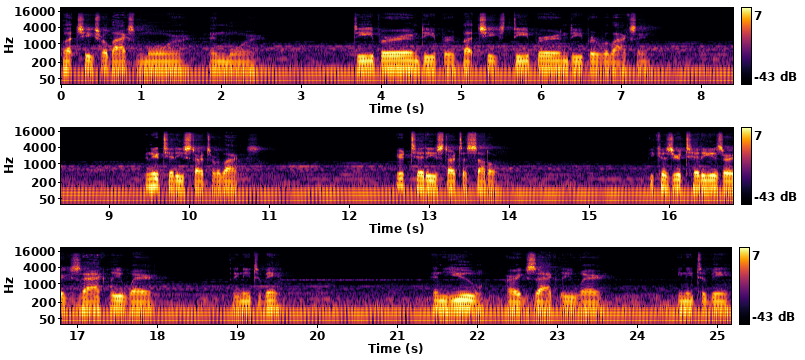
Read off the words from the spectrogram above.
Butt cheeks relax more and more. Deeper and deeper, butt cheeks deeper and deeper, relaxing. And your titties start to relax. Your titties start to settle. Because your titties are exactly where they need to be. And you are exactly where you need to be.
